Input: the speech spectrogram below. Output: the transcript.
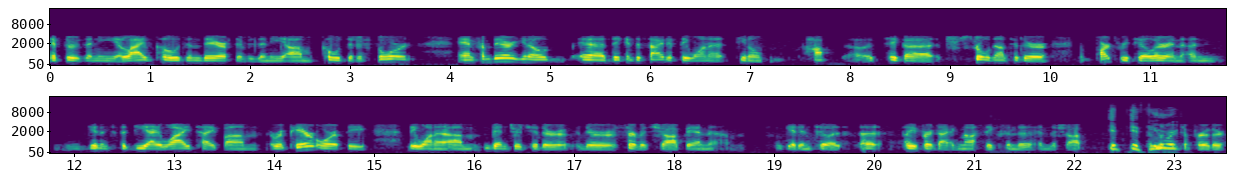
if there's any live codes in there, if there's any um, codes that are stored, and from there, you know, uh, they can decide if they want to, you know, hop, uh, take a stroll down to their parts retailer and, and get into the DIY type um, repair, or if they they want to um, venture to their their service shop and um, get into a, uh, pay for diagnostics in the in the shop. If if you were further,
